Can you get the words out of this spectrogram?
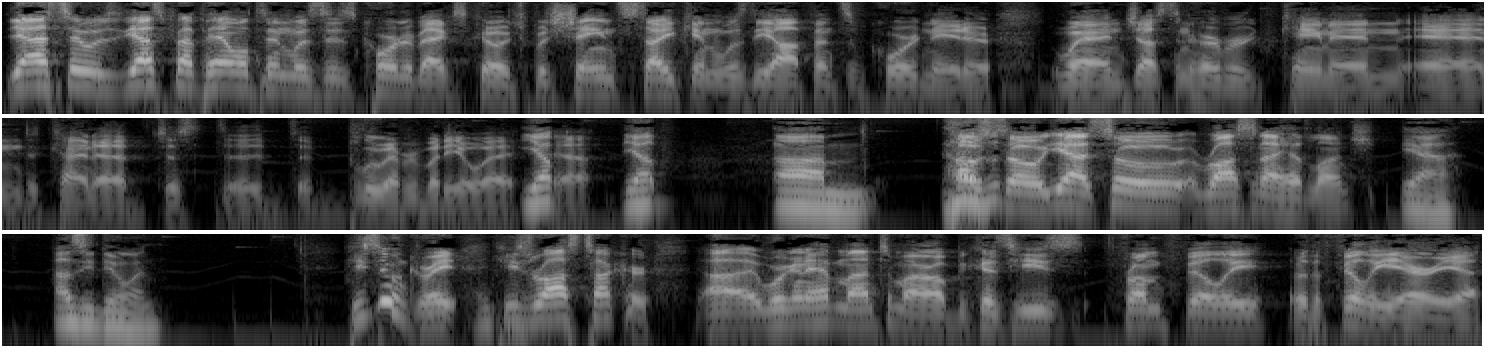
yes, it was yes, Pep Hamilton was his quarterbacks coach, but Shane Steichen was the offensive coordinator when Justin Herbert came in and kind of just uh, blew everybody away. Yep. Yeah. Yep. Um, Oh, so yeah, so Ross and I had lunch. yeah? How's he doing? He's doing great. He's Ross Tucker. Uh, we're gonna have him on tomorrow because he's from Philly or the Philly area,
